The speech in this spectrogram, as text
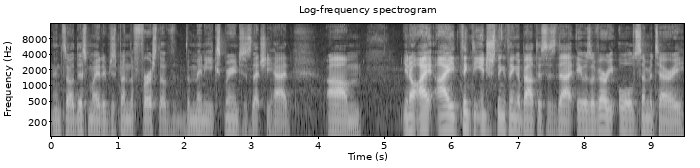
and so this might have just been the first of the many experiences that she had. Um, you know, I I think the interesting thing about this is that it was a very old cemetery.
